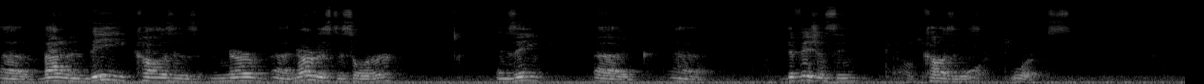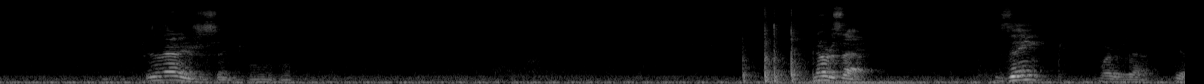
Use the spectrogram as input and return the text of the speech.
Uh, vitamin B causes nerve uh, nervous disorder, and zinc uh, uh, deficiency causes warts. warts. Isn't that interesting? Mhm. Notice that zinc. Where's that? Yeah,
